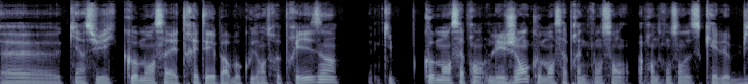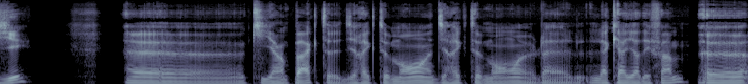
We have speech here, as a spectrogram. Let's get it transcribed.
euh, qui est un sujet qui commence à être traité par beaucoup d'entreprises, qui commence à prendre, les gens commencent à prendre conscience de ce qu'est le biais, euh, qui impacte directement, indirectement euh, la, la carrière des femmes. Euh,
